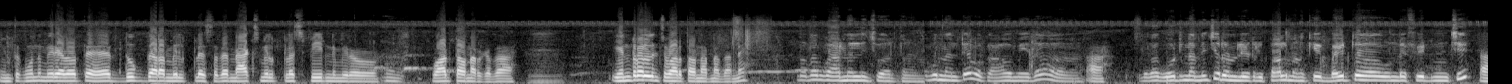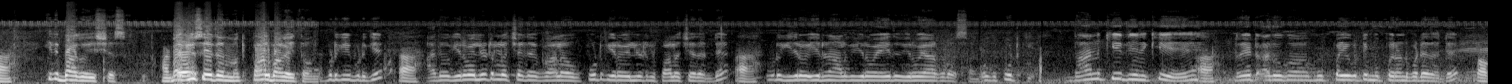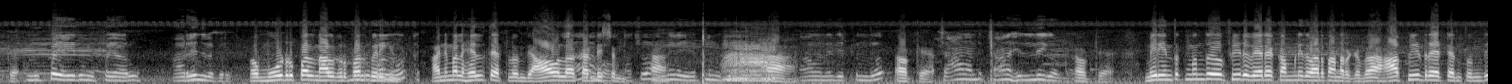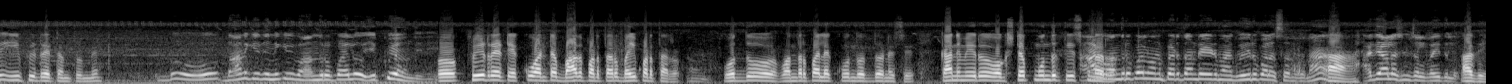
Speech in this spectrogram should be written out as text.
ఇంతకుముందు మీరు ఏదైతే దూక్ ధర మిల్క్ ప్లస్ అదే మ్యాక్స్ మిల్క్ ప్లస్ స్పీడ్ని మీరు వాడుతా ఉన్నారు కదా? ఎన్ని రోజుల నుంచి వాడుతా ఉన్నారు దాన్ని? దాదాపు ఆరు నెలల నుంచి వాడుతున్నాను. ఉందంటే ఒక ఆవు మీద దాదాపు ఒకటిన్నర నుంచి రెండు లీటర్ల పాలు మనకి బయట ఉండే ఫీడ్ నుంచి ఇది బాగా యూస్ చేస్తాం. బాగా యూస్ అవుతుంది మనకి పాలు బాగా అవుతుంది ఇప్పటికి ఇప్పటికి. అది ఒక ఇరవై లీటర్లు వచ్చేది పాలు ఒక పూటకి ఇరవై లీటర్లు పాలు వచ్చేదంటే. ఇప్పుడు ఇరవై ఇరవై నాలుగు ఇరవై ఐదు ఇరవై ఆరు కూడా వస్తుంది ఒక పూటకి. దానికి దీనికి రేట్ అది ఒక ముప్పై ఒకటి ముప్పై రెండు పడేదంటే ఓకే. ముప్పై ఐదు ముప్పై ఆరు ఆ రేంజ్లో పెరుగుతుంది. ఓ మూడు రూపాయలు నాలుగు రూపాయలు పెరిగింది. అనిమల్ హెల్త్ ఎట్లుంది? ఆవుల కండిషన్ ఎట్లుంది. ఆవు అనేది ఎట్లుందో ఓకే. చాలా అంటే చాలా హెల్దీగా ఉంది. ఓకే. మీరు ఇంతకు ముందు ఫీడ్ వేరే కంపెనీది వాడుతున్నారు కదా ఆ ఫీడ్ రేట్ ఎంత ఉంది ఈ ఫీడ్ రేట్ ఎంత ఉంది ఇప్పుడు దానికి దీనికి వంద రూపాయలు ఎక్కువే ఉంది ఇది. ఫీడ్ రేట్ ఎక్కువ అంటే బాధపడతారు భయపడతారు. వద్దు వంద రూపాయలు ఎక్కువ ఉంది వద్దు అనేసి. కానీ మీరు ఒక స్టెప్ ముందుకు తీసుకున్నారు. వంద రూపాయలు మనం పెడతా ఈడు మాకు వెయ్యి రూపాయలు వస్తుంది కదా. ఆ, అది ఆలోచించాలి రైతులు. అది.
